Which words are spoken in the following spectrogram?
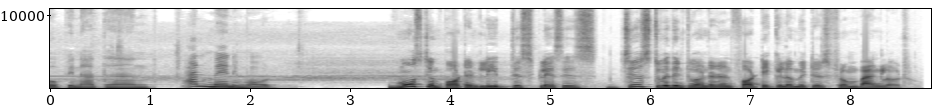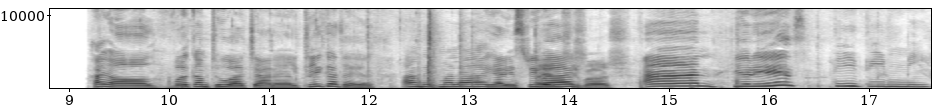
Gopinathan, and many more. Most importantly, this place is just within 240 kilometers from Bangalore. Hi all, welcome to our channel ClickATale. I'm Bitmala, here is Srivash, and here is Titini.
